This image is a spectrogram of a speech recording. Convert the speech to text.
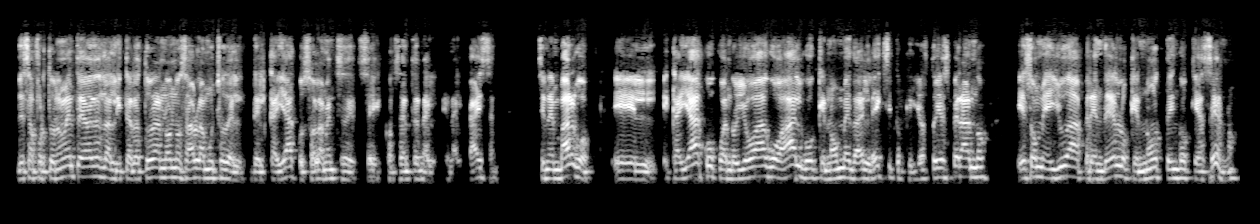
desafortunadamente a veces la literatura no nos habla mucho del, del kayako, solamente se, se concentra en el, en el kaizen. Sin embargo, el kayako, cuando yo hago algo que no me da el éxito que yo estoy esperando, eso me ayuda a aprender lo que no tengo que hacer, ¿no?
